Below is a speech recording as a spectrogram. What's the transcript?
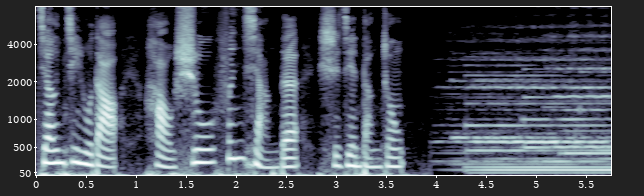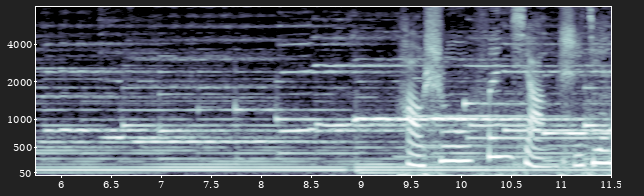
将进入到好书分享的时间当中。好书分享时间，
